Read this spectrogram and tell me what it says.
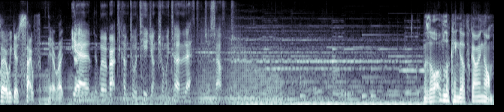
So we go south from here, right? Yeah, th- we're about to come to a T junction. We turn left, which is south. There's a lot of looking up going on.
